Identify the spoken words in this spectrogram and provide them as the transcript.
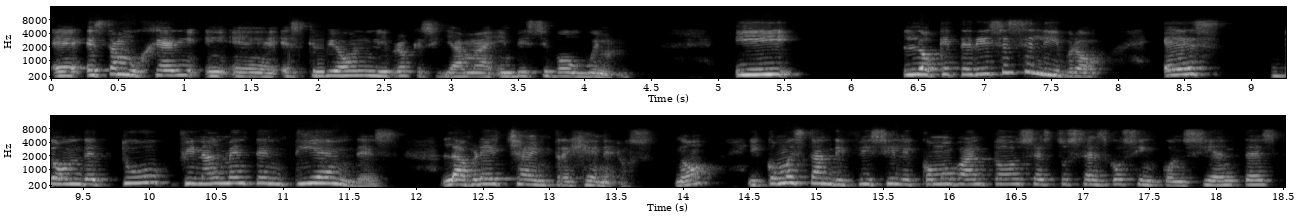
Eh, esta mujer escribió un libro que se llama Invisible Women. Y lo que te dice ese libro es donde tú finalmente entiendes la brecha entre géneros, ¿no? y cómo es tan difícil y cómo van todos estos sesgos inconscientes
